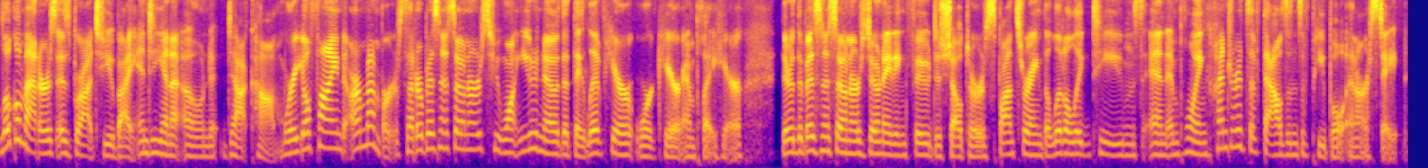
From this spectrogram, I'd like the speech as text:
Local Matters is brought to you by IndianaOwned.com, where you'll find our members that are business owners who want you to know that they live here, work here, and play here. They're the business owners donating food to shelters, sponsoring the Little League teams, and employing hundreds of thousands of people in our state.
